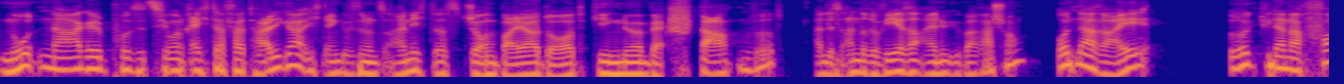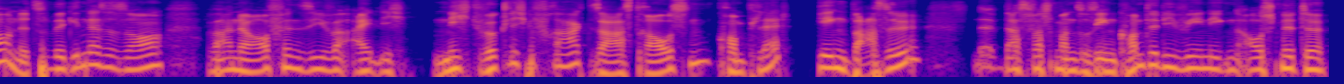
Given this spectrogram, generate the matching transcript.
Notnagelposition rechter Verteidiger. Ich denke, wir sind uns einig, dass John Bayer dort gegen Nürnberg starten wird. Alles andere wäre eine Überraschung. Und Narei rückt wieder nach vorne. Zu Beginn der Saison war in der Offensive eigentlich nicht wirklich gefragt, saß draußen komplett gegen Basel. Das, was man so sehen konnte, die wenigen Ausschnitte,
